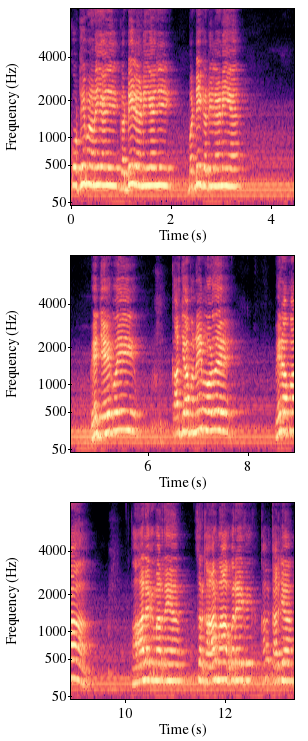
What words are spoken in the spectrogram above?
ਕੋਠੀ ਬਣਾਉਣੀ ਹੈ ਜੀ, ਗੱਡੀ ਲੈਣੀ ਹੈ ਜੀ। ਵੱਡੀ ਗੱਡੀ ਲੈਣੀ ਹੈ। ਫਿਰ ਜੇ ਕੋਈ ਕਰਜ਼ਾ ਆਪਾਂ ਨਹੀਂ ਮੋੜਦੇ, ਫਿਰ ਆਪਾਂ ਫਾਹਾ ਲੈ ਕੇ ਮਰਦੇ ਆ ਸਰਕਾਰ ਮਾਫ ਕਰੇ ਕਿ ਕ- ਕਰਜ਼ਾ।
